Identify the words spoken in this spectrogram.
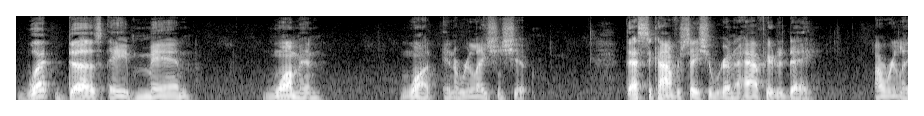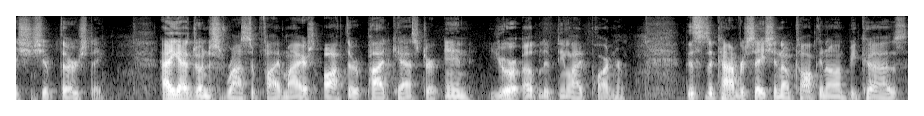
What does a man, woman want in a relationship? That's the conversation we're going to have here today on Relationship Thursday. How you guys doing? This is Ron Simplified Myers, author, podcaster, and your uplifting life partner. This is a conversation I'm talking on because,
